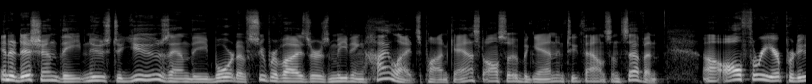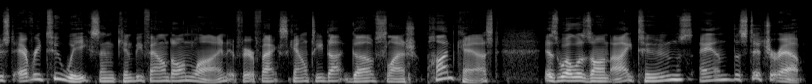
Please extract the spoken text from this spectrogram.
In addition, the News to Use and the Board of Supervisors Meeting Highlights podcast also began in 2007. Uh, all three are produced every two weeks and can be found online at fairfaxcounty.gov slash podcast, as well as on iTunes and the Stitcher app.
